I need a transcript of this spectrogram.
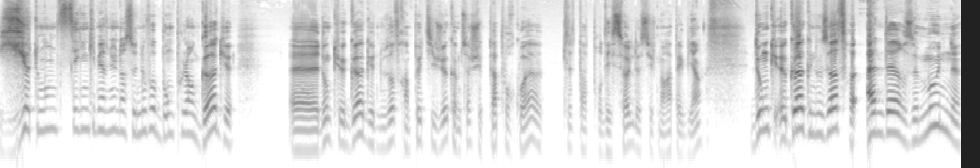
Yo tout le monde, c'est Link et bienvenue dans ce nouveau bon plan GOG. Euh, donc euh, GOG nous offre un petit jeu comme ça, je sais pas pourquoi, peut-être pas pour des soldes si je me rappelle bien. Donc euh, GOG nous offre Under the Moon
